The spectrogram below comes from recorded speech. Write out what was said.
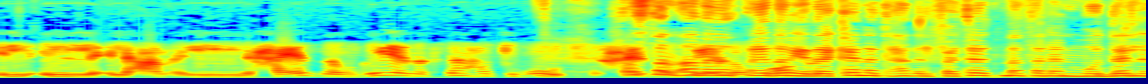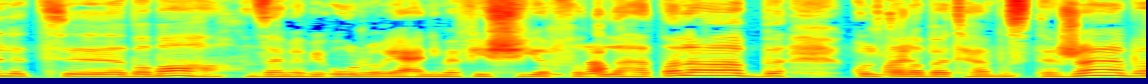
الحياة الزوجية نفسها تبوظ أيضا باظت، إذا كانت هذه الفتاة مثلا مدللة باباها زي ما بيقولوا يعني ما في شيء يرفض. لها طلب كل طلباتها مستجابة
